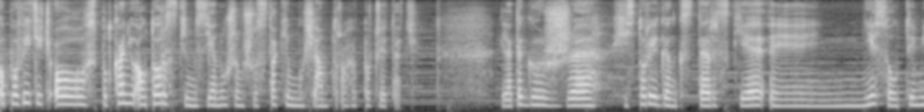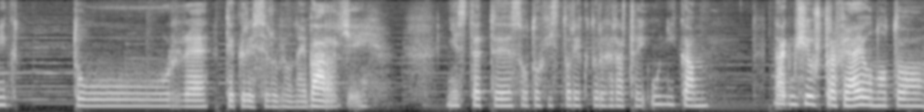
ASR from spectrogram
opowiedzieć o spotkaniu autorskim z Januszem Szostakiem, musiałam trochę poczytać. Dlatego, że historie gangsterskie y, nie są tymi, które tygrysy lubią najbardziej. Niestety są to historie, których raczej unikam. No jak mi się już trafiają, no to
